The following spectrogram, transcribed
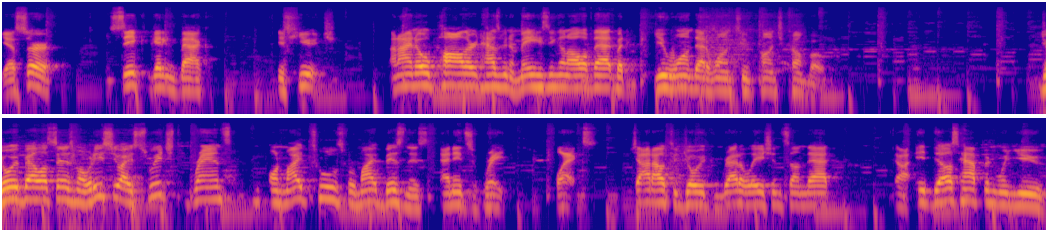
Yes, sir. Zeke getting back is huge. And I know Pollard has been amazing and all of that, but you want that one two punch combo. Joey Bella says, Mauricio, I switched brands on my tools for my business and it's great flex. Shout out to Joey. Congratulations on that. Uh, it does happen when you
